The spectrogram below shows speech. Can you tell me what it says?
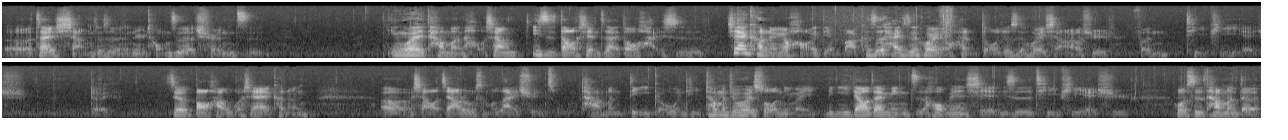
呃在想，就是女同志的圈子，因为他们好像一直到现在都还是。现在可能有好一点吧，可是还是会有很多，就是会想要去分 T P H，对，就包含我现在可能呃想要加入什么赖群组，他们第一个问题，他们就会说你们你一定要在名字后面写你是 T P H，或是他们的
